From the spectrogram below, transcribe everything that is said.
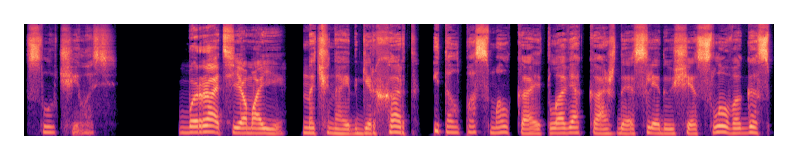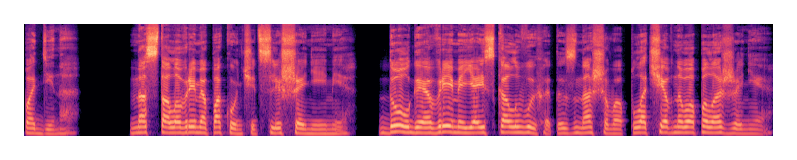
случилось? «Братья мои!» — начинает Герхард, и толпа смолкает, ловя каждое следующее слово господина. «Настало время покончить с лишениями. Долгое время я искал выход из нашего плачевного положения.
